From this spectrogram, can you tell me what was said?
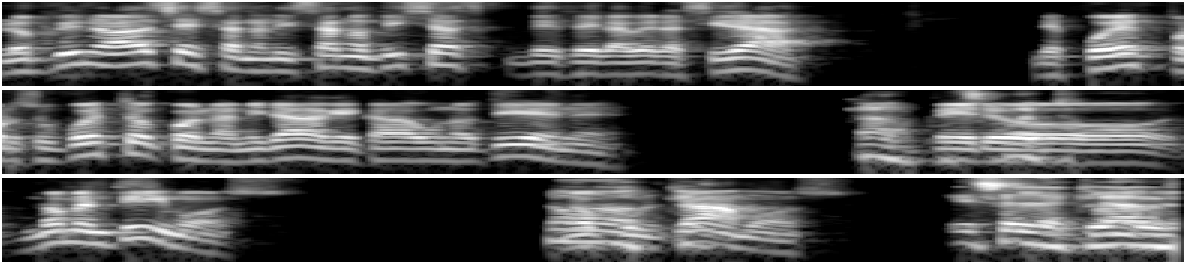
lo que uno hace es analizar noticias desde la veracidad. Después, por supuesto, con la mirada que cada uno tiene. Pero no mentimos, no, ocultamos. Esa es la clave,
